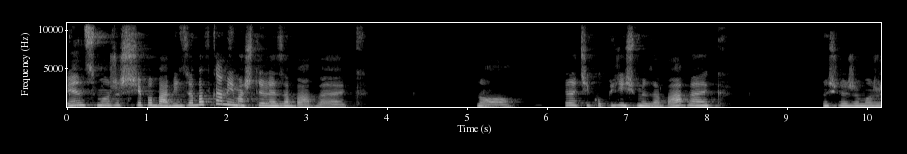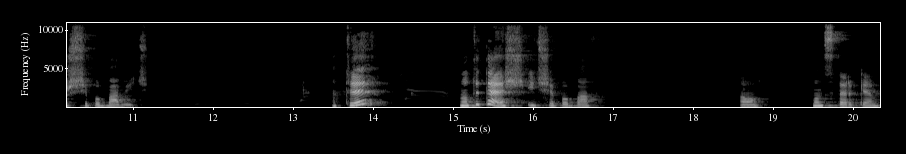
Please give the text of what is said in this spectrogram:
Więc możesz się pobawić zabawkami. Masz tyle zabawek. No. Tyle ci kupiliśmy zabawek. Myślę, że możesz się pobawić. A ty? No ty też. Idź się pobaw. O. Monsterkiem.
